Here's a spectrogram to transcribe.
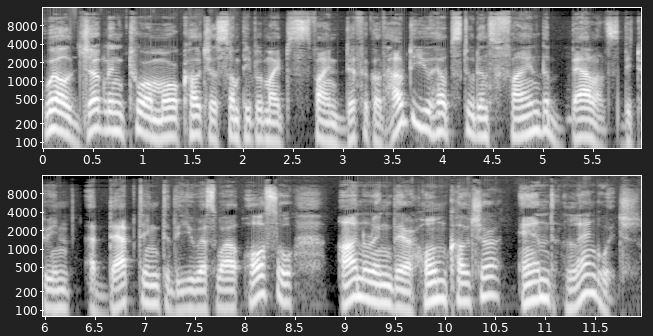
Well, juggling two or more cultures some people might find difficult. How do you help students find the balance between adapting to the U.S. while also honoring their home culture and language?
